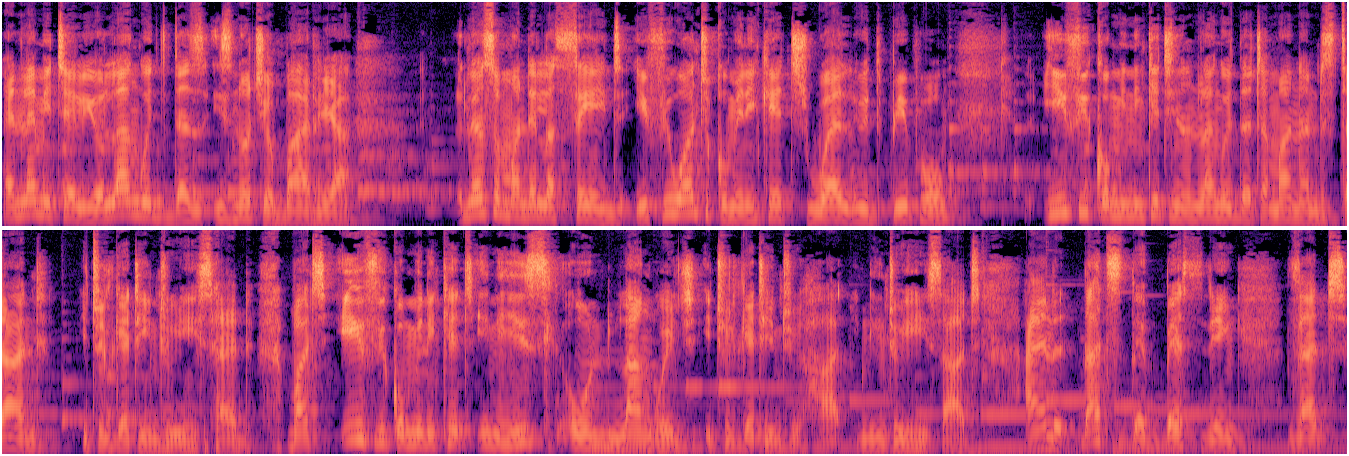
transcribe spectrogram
and let me tell you your language does is not your barrier Nelson Mandela said, if you want to communicate well with people, if you communicate in a language that a man understands, it will get into his head. But if you communicate in his own language, it will get into into his heart. And that's the best thing that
